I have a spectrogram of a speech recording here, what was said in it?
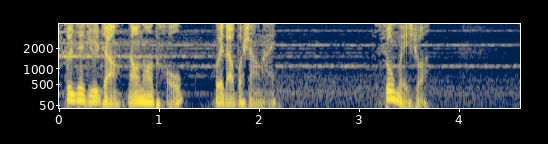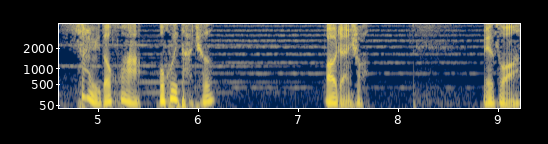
孙杰局长挠挠头，回答不上来。苏梅说：“下雨的话，我会打车。”包斩说：“没错，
